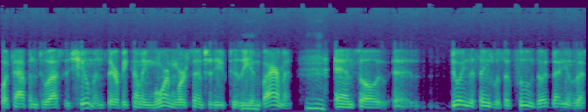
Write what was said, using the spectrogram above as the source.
what's happened to us as humans. They're becoming more and more sensitive to the environment. And so, uh, doing the things with the food, that, you know, that's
